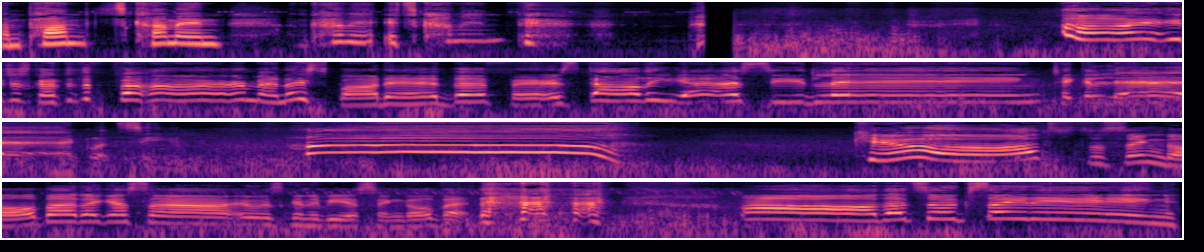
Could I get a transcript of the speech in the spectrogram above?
I'm pumped. It's coming. I'm coming. It's coming I just got to the farm and I spotted the first dahlia seedling. Take a look. Let's see. Ah! cute. It's a single, but I guess uh, it was going to be a single, but... oh, that's so exciting.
